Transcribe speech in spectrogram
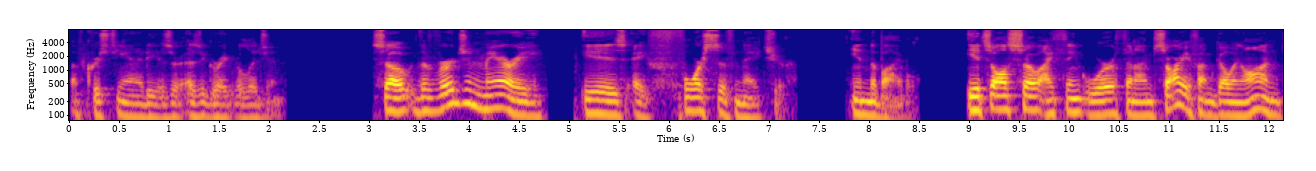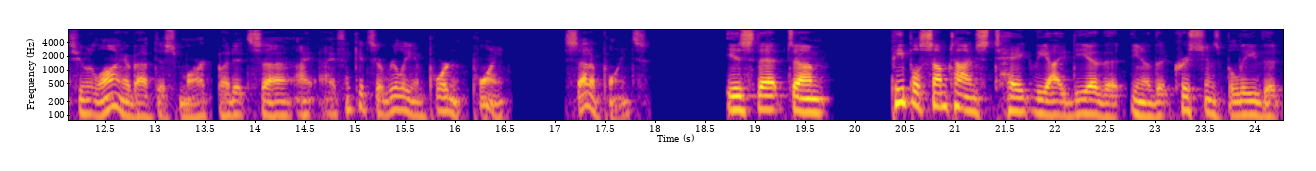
of Christianity as a, as a great religion. So the Virgin Mary is a force of nature in the Bible. It's also, I think, worth, and I'm sorry if I'm going on too long about this, Mark, but it's, uh, I, I, think it's a really important point, set of points, is that um, people sometimes take the idea that, you know, that Christians believe that,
